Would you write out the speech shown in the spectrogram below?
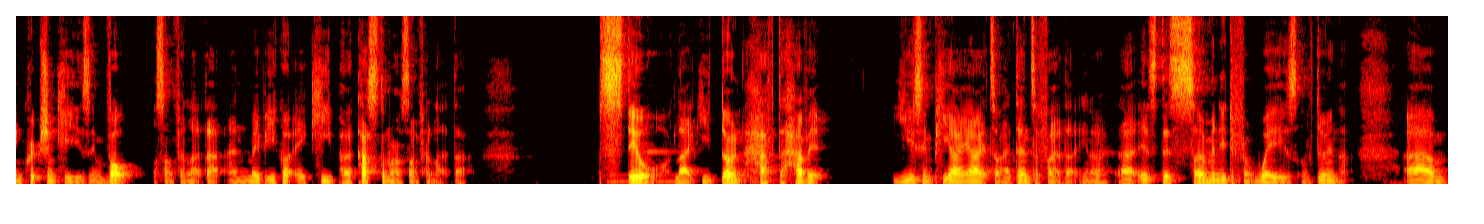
encryption keys in Vault or something like that, and maybe you got a key per customer or something like that still like you don't have to have it using PII to identify that. You know, uh, it's there's so many different ways of doing that. Um,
